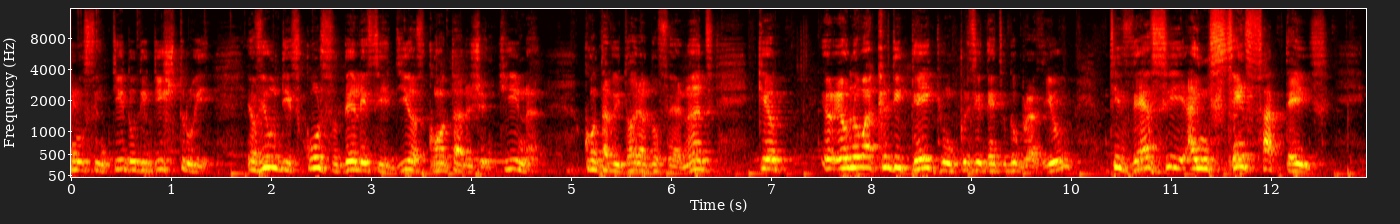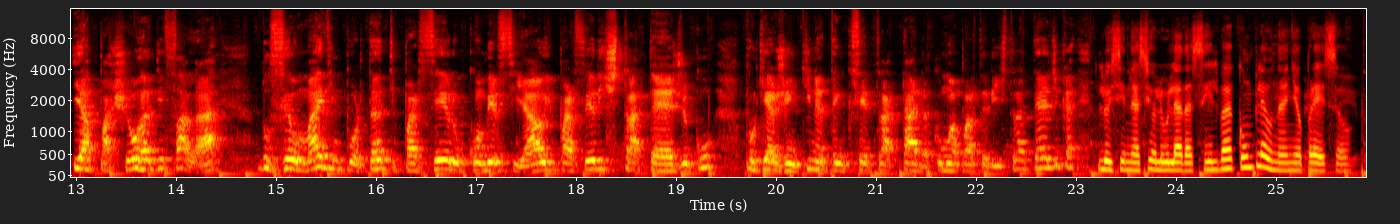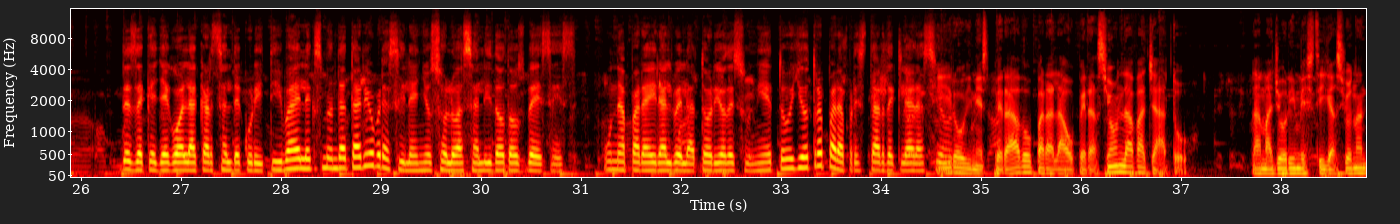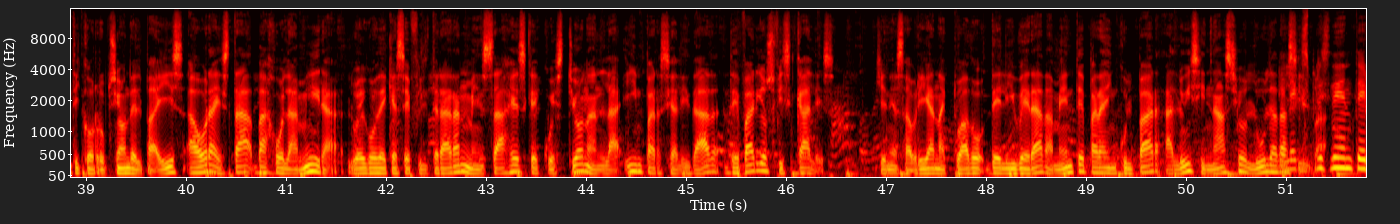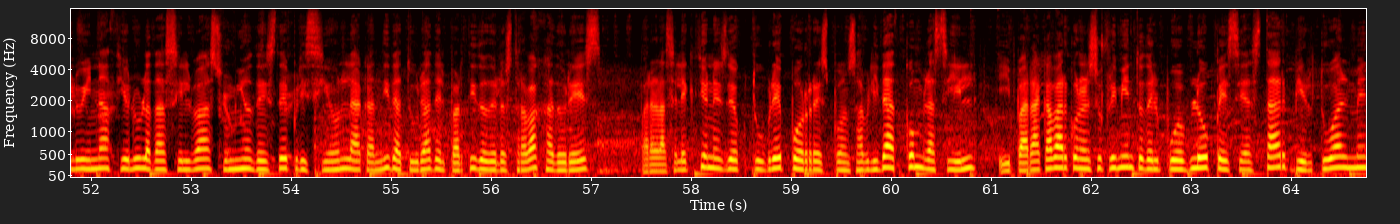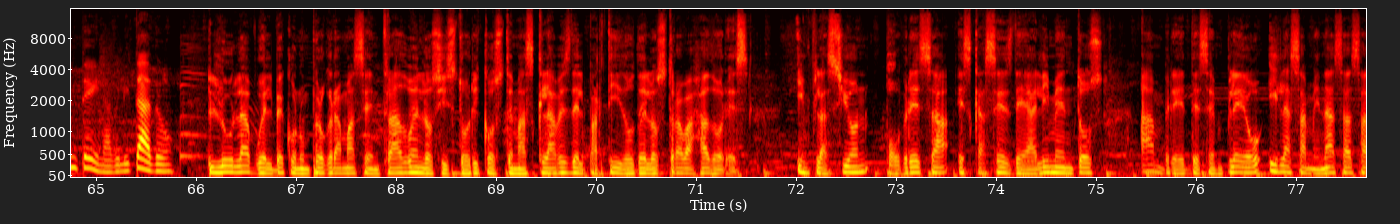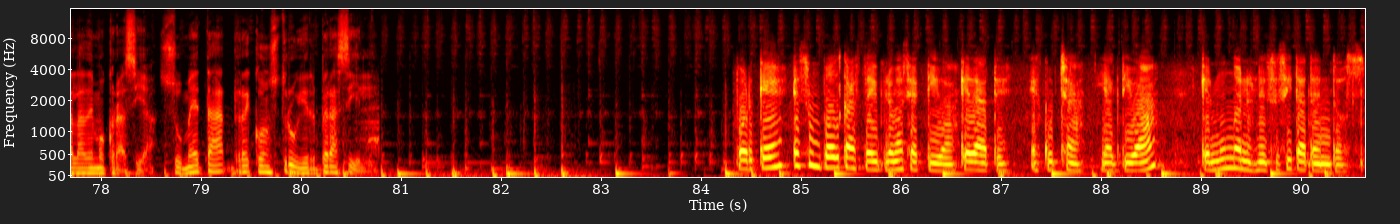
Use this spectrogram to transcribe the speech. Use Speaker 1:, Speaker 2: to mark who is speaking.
Speaker 1: no sentido de destruir. Eu vi um discurso dele esses dias contra a Argentina, contra a vitória do Fernandes, que eu, eu, eu não acreditei que um presidente do Brasil tivesse a insensatez e a pachorra de falar do seu mais importante parceiro comercial e parceiro estratégico, porque a Argentina tem que ser tratada como uma parceria estratégica.
Speaker 2: Luis Ignacio Lula da Silva cumple un año preso. Desde que llegó a la cárcel de Curitiba, el exmandatario brasileño solo ha salido dos veces, una para ir al velatorio de su nieto y otra para prestar declaración.
Speaker 3: Giro inesperado para la operación Lavallato. La mayor investigación anticorrupción del país ahora está bajo la mira luego de que se filtraran mensajes que cuestionan la imparcialidad de varios fiscales, quienes habrían actuado deliberadamente para inculpar a Luis Ignacio Lula da
Speaker 4: El
Speaker 3: Silva.
Speaker 4: expresidente Luis Ignacio Lula da Silva asumió desde prisión la candidatura del Partido de los Trabajadores para las elecciones de octubre por responsabilidad con Brasil y para acabar con el sufrimiento del pueblo pese a estar virtualmente inhabilitado.
Speaker 5: Lula vuelve con un programa centrado en los históricos temas claves del Partido de los Trabajadores. Inflación, pobreza, escasez de alimentos, hambre, desempleo y las amenazas a la democracia. Su meta, reconstruir Brasil.
Speaker 6: ¿Por qué? Es un podcast de diplomacia activa. Quédate, escucha y activa que el mundo nos necesita atentos.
